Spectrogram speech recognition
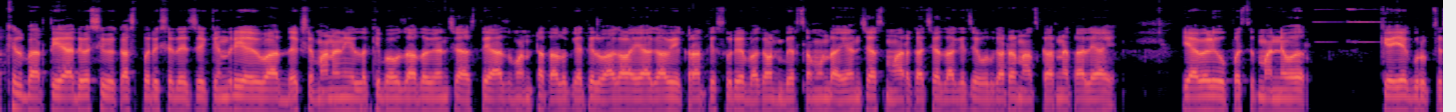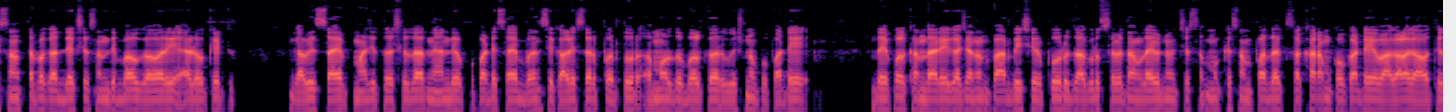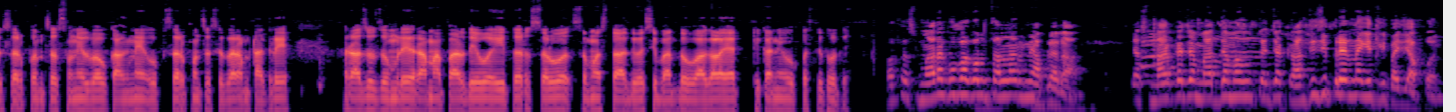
अखिल भारतीय आदिवासी विकास परिषदेचे केंद्रीय युवाध्यक्ष माननीय लखीभाऊ जाधव यांच्या हस्ते आज मंठा तालुक्यातील वाघाळा या गावी क्रांतीसूर्य भगवान बिरसा मुंडा यांच्या स्मारकाच्या जागेचे उद्घाटन आज करण्यात आले आहे. यावेळी उपस्थित मान्यवर के ए ग्रुपचे संस्थापक अध्यक्ष संदीपभाऊ गवारी ॲडव्होकेट गावित साहेब माजी तहसीलदार ज्ञानदेव फुपाटे साहेब बनसे काळेसर परतूर अमोल दुबलकर विष्णू फुपाटे दैफळ खंदारे गजानन पारधी शिरपूर जागृत संविधान लाईव्ह न्यूजचे मुख्य संपादक सखाराम कोकाटे वाघाळा गावातील सरपंच सुनीलभाऊ कांगणे उपसरपंच सीताराम ठाकरे राजू जुमडे रामा पारदे व इतर सर्व समस्त आदिवासी बांधव वाघाळा या ठिकाणी उपस्थित होते. फक्त स्मारक उभा करून चालणार नाही आपल्याला. त्या स्मारकाच्या माध्यमातून त्यांच्या क्रांतीची प्रेरणा घेतली पाहिजे आपण.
